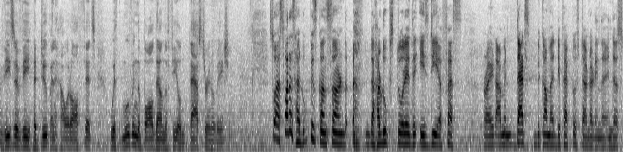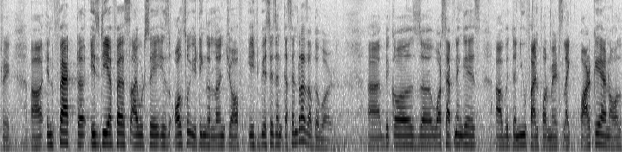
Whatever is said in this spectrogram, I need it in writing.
vis-a-vis -vis Hadoop and how it all fits with moving the ball down the field, faster innovation? So as far as Hadoop is concerned, the Hadoop storage, the HDFS, right? I mean, that's become a de facto standard in the industry. Uh, in fact, uh, HDFS, I would say, is also eating the lunch of HBases and Cassandras of the world. Uh, because uh, what's happening is, uh, with the new file formats like Parquet and all,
